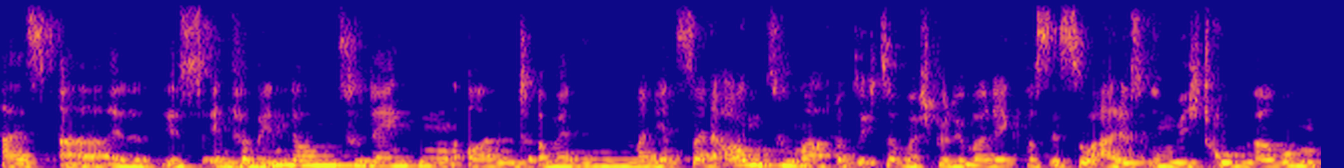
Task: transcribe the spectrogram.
als, äh, ist in Verbindungen zu denken. Und wenn man jetzt seine Augen zumacht und sich zum Beispiel überlegt, was ist so alles um mich drum herum,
